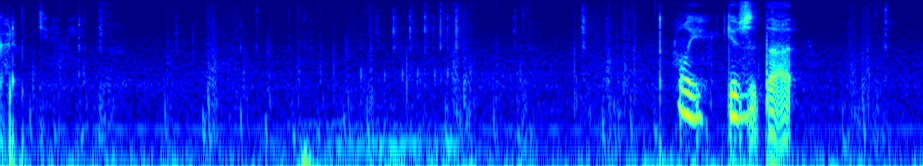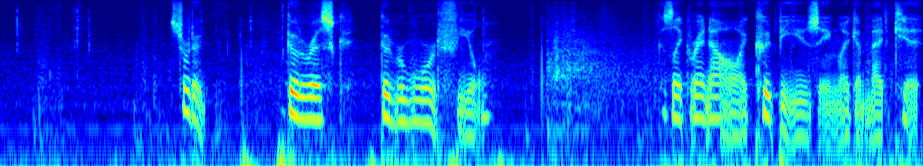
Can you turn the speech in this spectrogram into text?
Gotta be kidding me. Gives it that sort of good risk, good reward feel. Because like right now I could be using like a med kit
